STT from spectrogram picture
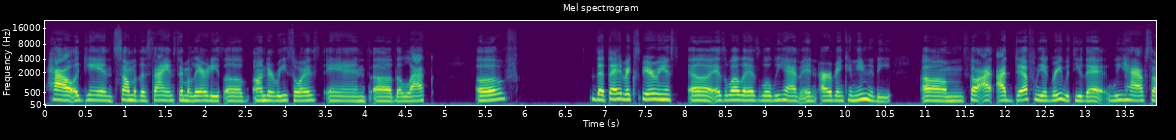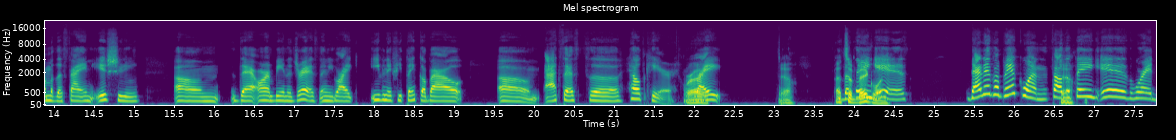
how again some of the same similarities of under resourced and uh, the lack of that they've experienced uh, as well as what we have in urban community. Um, so I, I, definitely agree with you that we have some of the same issues um, that aren't being addressed. And like even if you think about um, access to healthcare, right? right? Yeah, that's the a big one. Is, that is a big one. So yeah. the thing is, where it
